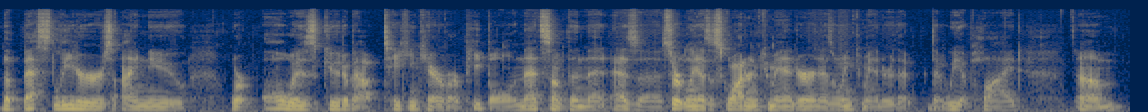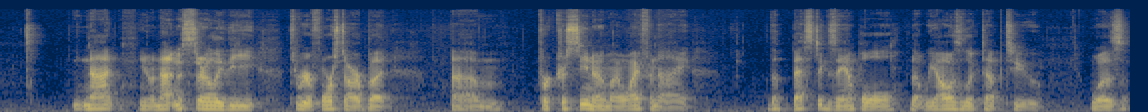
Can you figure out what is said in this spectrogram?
The best leaders I knew were always good about taking care of our people, and that's something that, as a, certainly as a squadron commander and as a wing commander, that that we applied. Um, not you know not necessarily the three or four star, but um, for Christina, my wife and I, the best example that we always looked up to was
